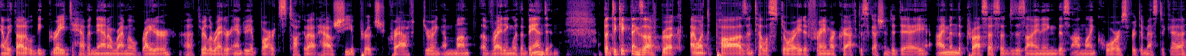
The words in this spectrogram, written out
And we thought it would be great to have a NaNoWriMo writer, uh, thriller writer Andrea Bartz, talk about how she approached craft during a month of writing with abandon. But to kick things off, Brooke, I want to pause and tell a story to frame our craft discussion today. I'm in the process of designing this online course for Domestika.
